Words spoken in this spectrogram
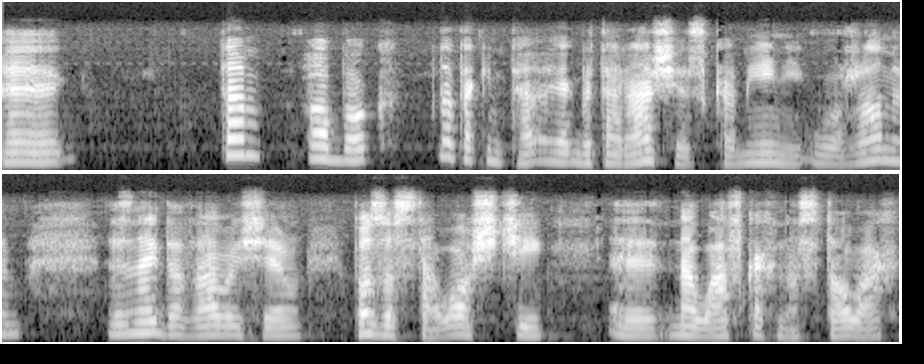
Y, Tam obok, na takim ta, jakby tarasie z kamieni ułożonym, znajdowały się pozostałości y, na ławkach, na stołach,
